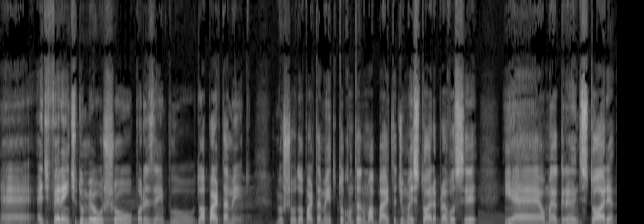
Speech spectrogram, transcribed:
É, é diferente do meu show, por exemplo, do apartamento. Meu show do apartamento, tô contando uma baita de uma história para você e é uma grande história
